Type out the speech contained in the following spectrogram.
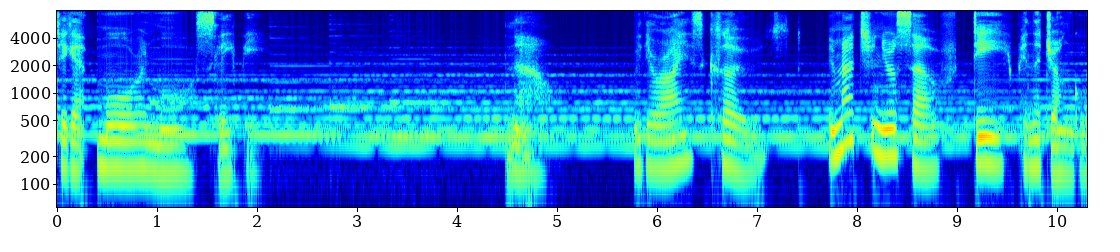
to get more and more sleepy. Now, with your eyes closed, Imagine yourself deep in the jungle.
